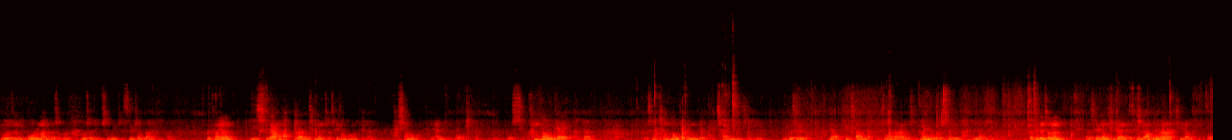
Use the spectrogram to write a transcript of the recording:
뭐 저기 보를 만들어서 물을 가두어서 지금 쓰고 있, 쓸 정도 아닙니까? 그렇다면 이 수량 확보라는 측면에서 세정부 문제는 다시 한번 검토해야 할 일이고 또 환경 문제가 있다면 그것은 문제를 대체할 일이지 이것을 그냥 해체한다, 걱정한다라는 것은 있는 것이 저는 아니라고 생각합니다. 어쨌든 저는 어, 세종시장의 그 생명 판단을 하시라고 믿고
